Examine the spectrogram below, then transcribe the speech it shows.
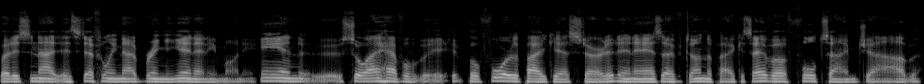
but it's not. It's definitely not bringing in any money. And uh, so I have a, before the podcast started, and as I've done the podcast, I have a full time job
